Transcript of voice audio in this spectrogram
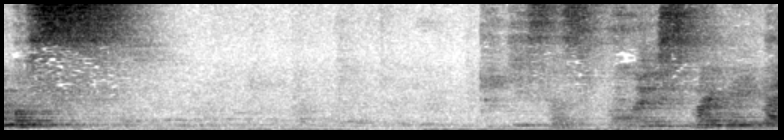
among us. Jesus, praise my neighbor?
